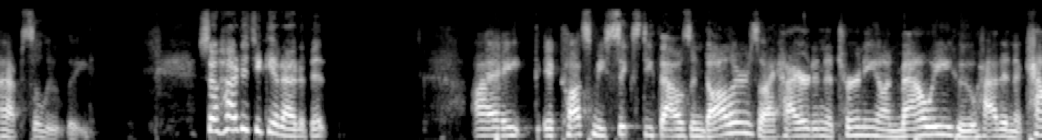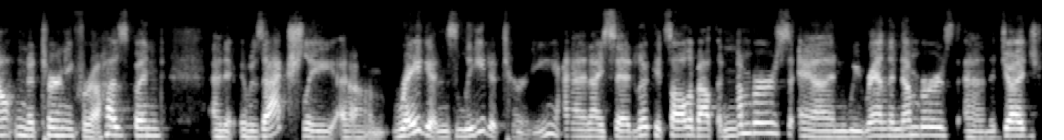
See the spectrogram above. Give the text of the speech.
Absolutely. So how did you get out of it I it cost me sixty thousand dollars. I hired an attorney on Maui who had an accountant attorney for a husband, and it, it was actually um, Reagan's lead attorney. And I said, "Look, it's all about the numbers." And we ran the numbers, and the judge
